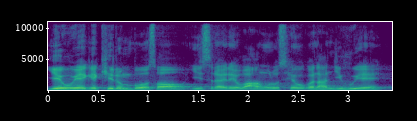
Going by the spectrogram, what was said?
예후에게 기름 부어서 이스라엘의 왕으로 세우고 난 이후에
